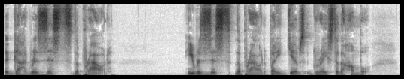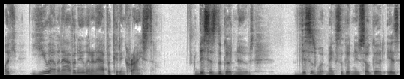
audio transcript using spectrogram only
that God resists the proud. He resists the proud, but he gives grace to the humble. Like you have an avenue and an advocate in Christ. This is the good news. This is what makes the good news so good is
